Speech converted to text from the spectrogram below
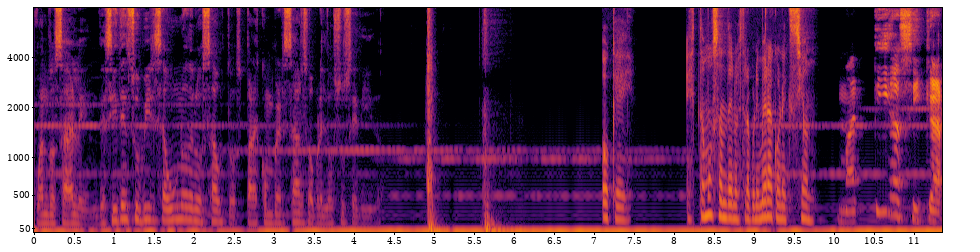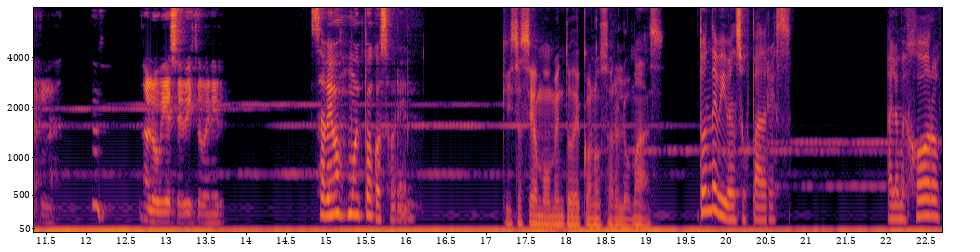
Cuando salen, deciden subirse a uno de los autos para conversar sobre lo sucedido. Ok, estamos ante nuestra primera conexión. Matías y Carla. Hmm, No lo hubiese visto venir. Sabemos muy poco sobre él. Quizás sea momento de conocerlo más. ¿Dónde viven sus padres? A lo mejor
